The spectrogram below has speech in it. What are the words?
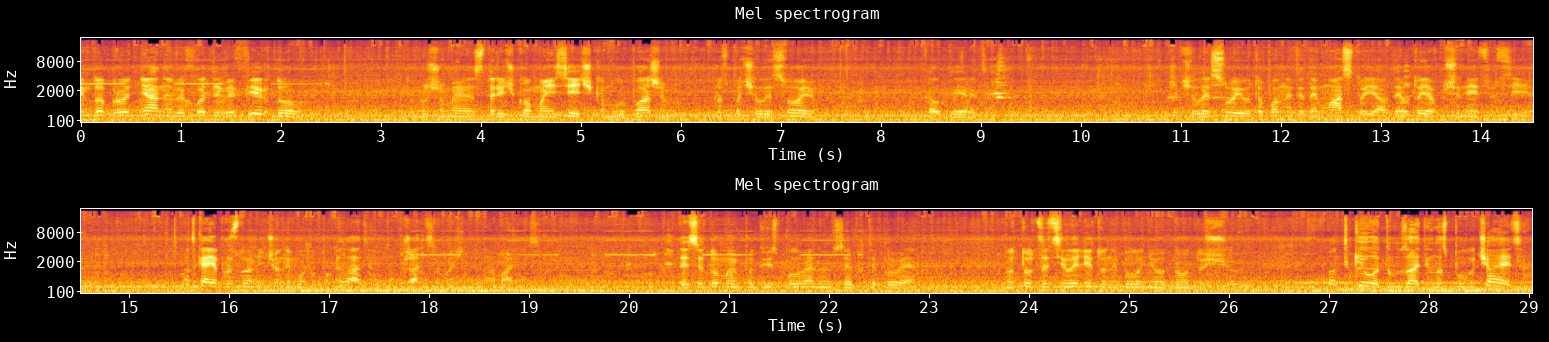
Всім доброго дня, не виходить в ефір довго, тому що ми старичком Моїсейчиком лупашем розпочали сою калдирити. Почали сою, то пам'ятаєте, де мас стояв, де ото я пшеницю сіяв. Ну така я просто вам нічого не можу показати, ну, там жатися бачите, нормально. Десь я думаю по 2,5 все типове. Ну тут за ціле літо не було ні одного дощу. Ось таке от там ззаді у нас виходить.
